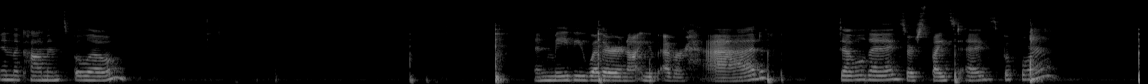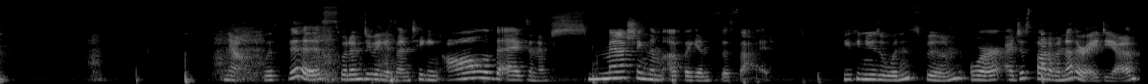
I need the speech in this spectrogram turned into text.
in the comments below. And maybe whether or not you've ever had deviled eggs or spiced eggs before. Now, with this, what I'm doing is I'm taking all of the eggs and I'm smashing them up against the side. You can use a wooden spoon, or I just thought of another idea.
